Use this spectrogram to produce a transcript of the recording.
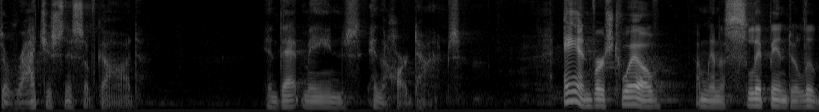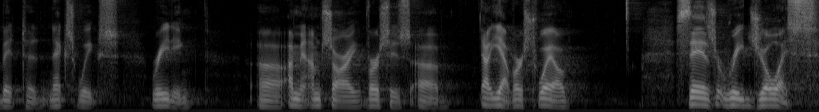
the righteousness of God. And that means in the hard times. And verse 12, I'm going to slip into a little bit to next week's reading uh, I mean, I'm sorry, verses, uh, uh, yeah, verse 12 says, Rejoice,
